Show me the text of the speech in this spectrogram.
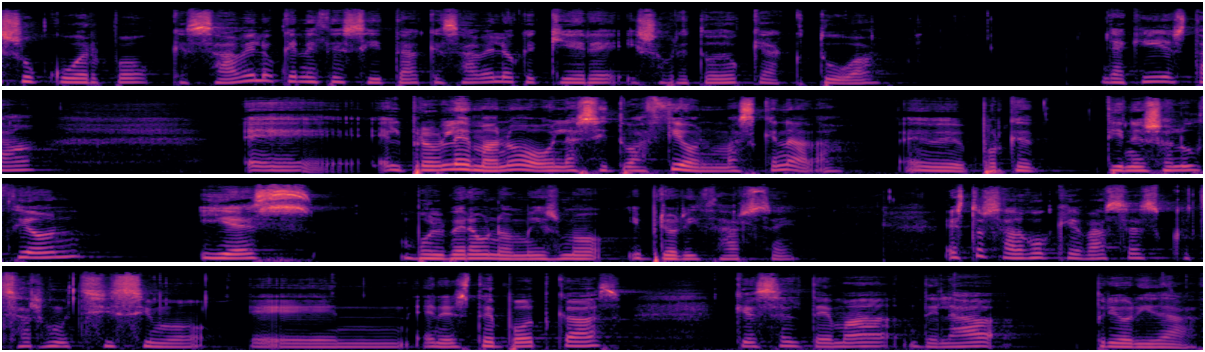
su cuerpo, que sabe lo que necesita, que sabe lo que quiere y sobre todo que actúa. Y aquí está eh, el problema, ¿no? O la situación, más que nada, eh, porque tiene solución y es volver a uno mismo y priorizarse. Esto es algo que vas a escuchar muchísimo en este podcast, que es el tema de la prioridad.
